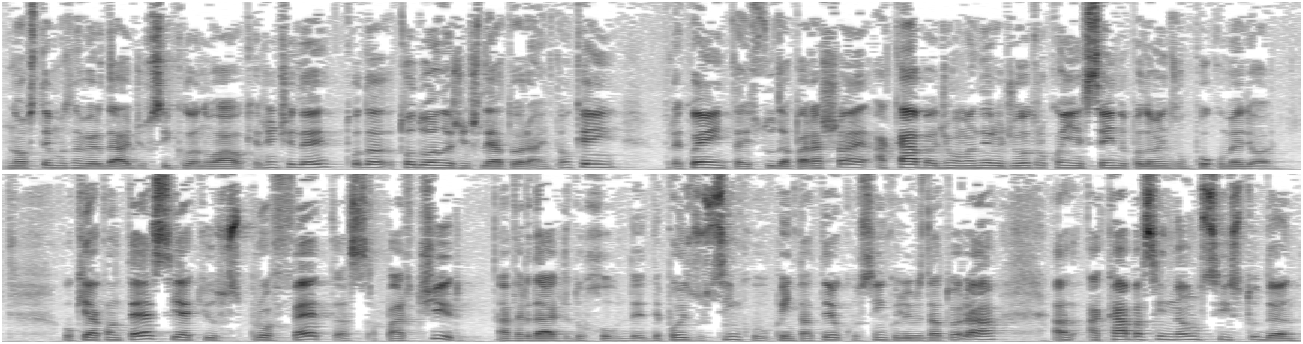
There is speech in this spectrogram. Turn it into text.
nós temos, na verdade, o ciclo anual que a gente lê, toda, todo ano a gente lê a Torá. Então, quem frequenta, estuda Paraxá, acaba, de uma maneira ou de outra, conhecendo pelo menos um pouco melhor. O que acontece é que os profetas, a partir, na verdade, do, depois dos cinco, Pentateuco, os cinco livros da Torá, acaba-se não se estudando.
